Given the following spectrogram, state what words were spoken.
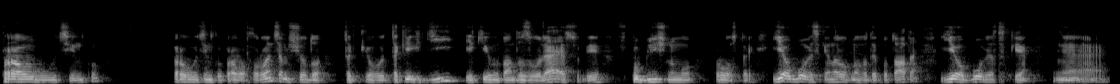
правову оцінку. Правову оцінку правоохоронцям щодо такого таких дій, які вона дозволяє собі в публічному просторі. Є обов'язки народного депутата, є обов'язки е,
